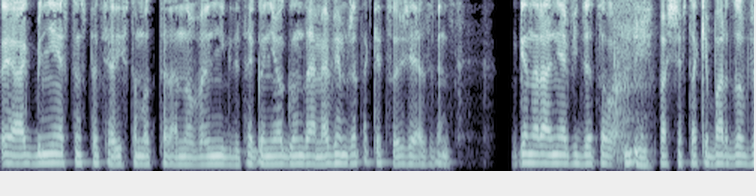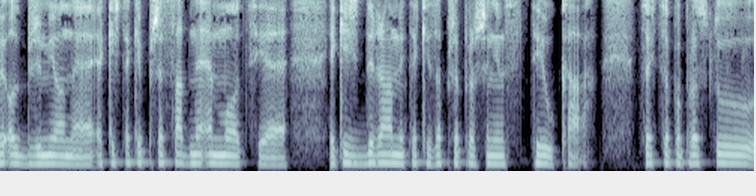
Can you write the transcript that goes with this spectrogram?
ja jakby nie jestem specjalistą od telenowel, nigdy tego nie oglądałem. Ja wiem, że takie coś jest, więc generalnie widzę to właśnie w takie bardzo wyolbrzymione, jakieś takie przesadne emocje, jakieś dramy takie za przeproszeniem z tyłka. Coś, co po prostu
